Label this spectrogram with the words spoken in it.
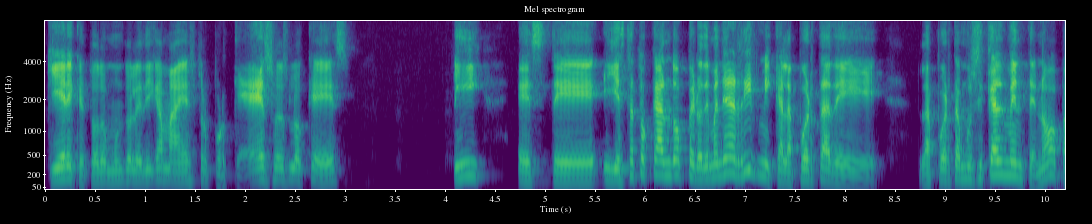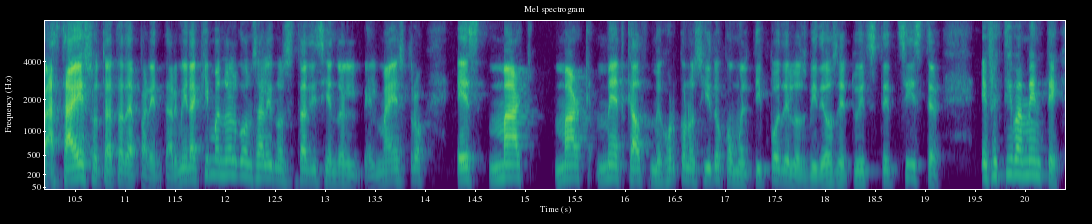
quiere que todo el mundo le diga maestro, porque eso es lo que es. Y, este, y está tocando, pero de manera rítmica, la puerta de, la puerta musicalmente, ¿no? Hasta eso trata de aparentar. Mira, aquí Manuel González nos está diciendo, el, maestro es Mark Mark Metcalf, mejor conocido como el tipo de los videos de Twisted Sister. Efectivamente,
